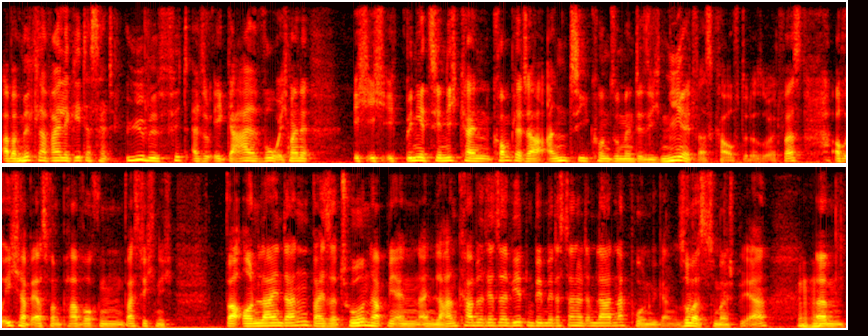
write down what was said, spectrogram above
Aber mittlerweile geht das halt übel fit, also egal wo. Ich meine, ich, ich, ich bin jetzt hier nicht kein kompletter Anti-Konsument, der sich nie etwas kauft oder so etwas. Auch ich habe erst vor ein paar Wochen, weiß ich nicht, war online dann bei Saturn, habe mir ein, ein LAN-Kabel reserviert und bin mir das dann halt im Laden abholen gegangen. Sowas zum Beispiel, ja. Ähm,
